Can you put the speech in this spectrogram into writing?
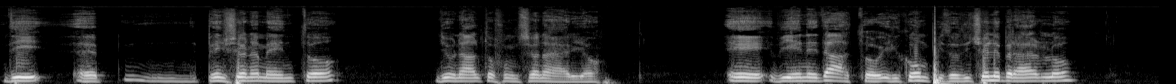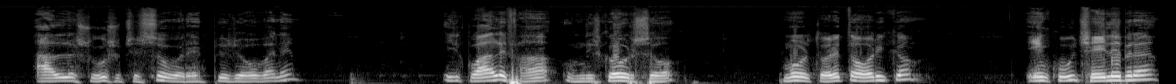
di eh, pensionamento di un alto funzionario e viene dato il compito di celebrarlo al suo successore più giovane il quale fa un discorso molto retorico in cui celebra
